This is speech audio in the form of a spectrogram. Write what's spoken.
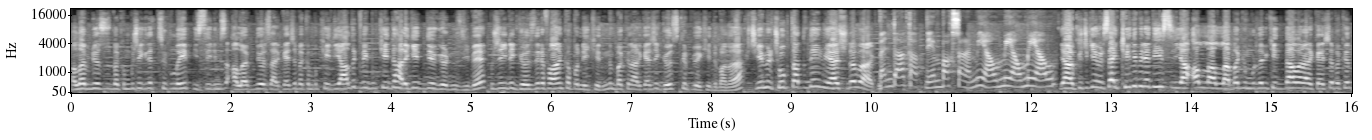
alabiliyorsunuz. Bakın bu şekilde tıklayıp istediğimizi alabiliyoruz arkadaşlar. Bakın bu kediyi aldık ve bu kedi hareket ediyor gördüğünüz gibi. Bu şekilde gözleri falan kapanıyor kedinin. Bakın arkadaşlar göz kırpıyor kedi bana. Küçük Emir çok tatlı değil mi ya? Şuna bak. Ben daha tatlıyım baksana miyav miyav miyav. Ya küçük Emir sen kedi bile değilsin ya Allah Allah bakın burada bir kedi daha var arkadaşlar bakın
